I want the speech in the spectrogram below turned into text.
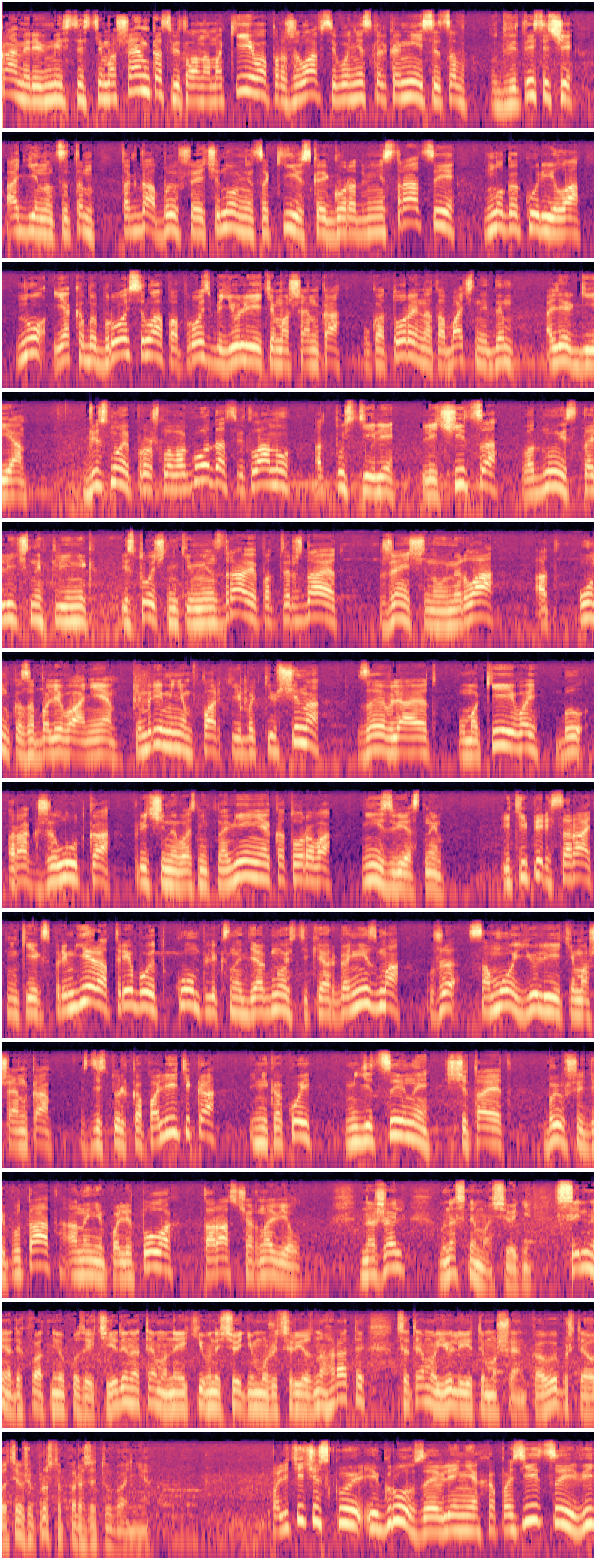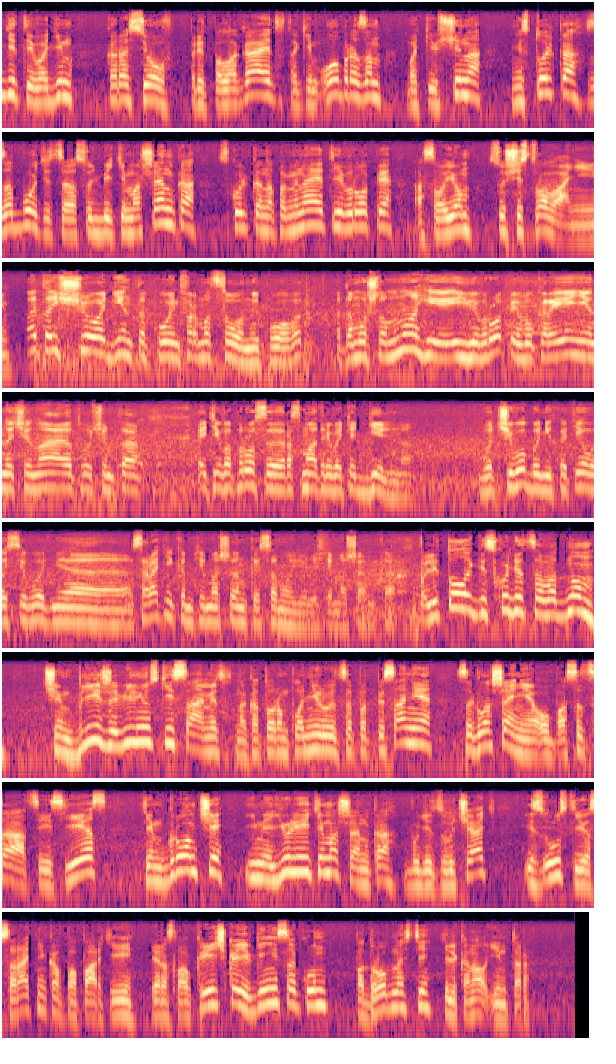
Камере вместе с Тимошенко Светлана Макеева прожила всего несколько месяцев в 2011-м. Тогда бывшая чиновница Киевской администрации много курила, но якобы бросила по просьбе Юлии Тимошенко, у которой на табачный дым аллергия. Весной прошлого года Светлану отпустили лечиться в одну из столичных клиник. Источники в Минздраве подтверждают, женщина умерла от онкозаболевания. Тем временем в партии «Батьковщина» заявляют, у Макеевой был рак желудка, причины возникновения которого неизвестны. И теперь соратники экс-премьера требуют комплексной диагностики организма уже самой Юлии Тимошенко. Здесь только политика и никакой медицины, считает бывший депутат, а ныне политолог Тарас Черновил. На жаль, в нас нема сьогодні сильної адекватної опозиції. Єдина тема, на якій вони сьогодні можуть серйозно грати, це тема Юлії Тимошенко. А вибачте, але це вже просто паразитування. Политическую игру в заявлениях оппозиции видит и Вадим Карасев. Предполагает, таким образом Батьковщина не столько заботится о судьбе Тимошенко, сколько напоминает Европе о своем существовании. Это еще один такой информационный повод, потому что многие и в Европе, и в Украине начинают, в общем-то, эти вопросы рассматривать отдельно. Вот чего бы не хотелось сегодня соратникам Тимошенко и самой Юлии Тимошенко. Политологи сходятся в одном. Чем ближе Вильнюсский саммит, на котором планируется подписание соглашения об ассоциации с ЕС, тем громче имя Юлии Тимошенко будет звучать из уст ее соратников по партии. Ярослав Кричко, Евгений Сакун. Подробности телеканал Интер.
